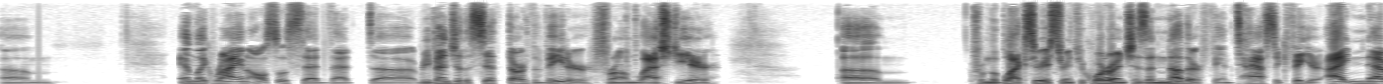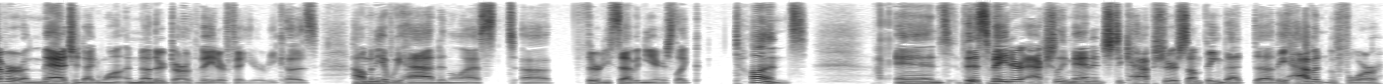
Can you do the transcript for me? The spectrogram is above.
Um, and like Ryan also said that uh, Revenge of the Sith Darth Vader from last year, um, from the Black Series three and three quarter inch is another fantastic figure. I never imagined I'd want another Darth Vader figure because how many have we had in the last uh, 37 years? Like tons. And this Vader actually managed to capture something that uh, they haven't before,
